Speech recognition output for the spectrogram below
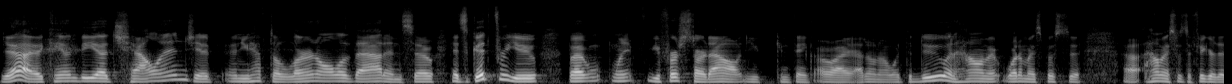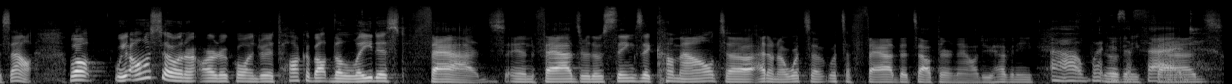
Yeah, it can be a challenge, if, and you have to learn all of that. And so it's good for you, but when you first start out, you can think, oh, I, I don't know what to do, and how am I what am I supposed to, uh, how am I supposed to figure this out? Well, we also in our article, Andrea, talk about the latest fads, and fads are those things that come out. Uh, I don't know what's a what's a fad that's out there now. Do you have any? Uh, what is a fad? Fads?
